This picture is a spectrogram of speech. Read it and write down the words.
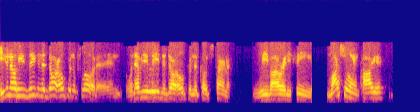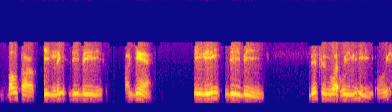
even though he's leaving the door open to Florida, and whenever you leave the door open to Coach Turner, we've already seen Marshall and Collier both are elite DBs. Again, elite DBs. This is what we need. We,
